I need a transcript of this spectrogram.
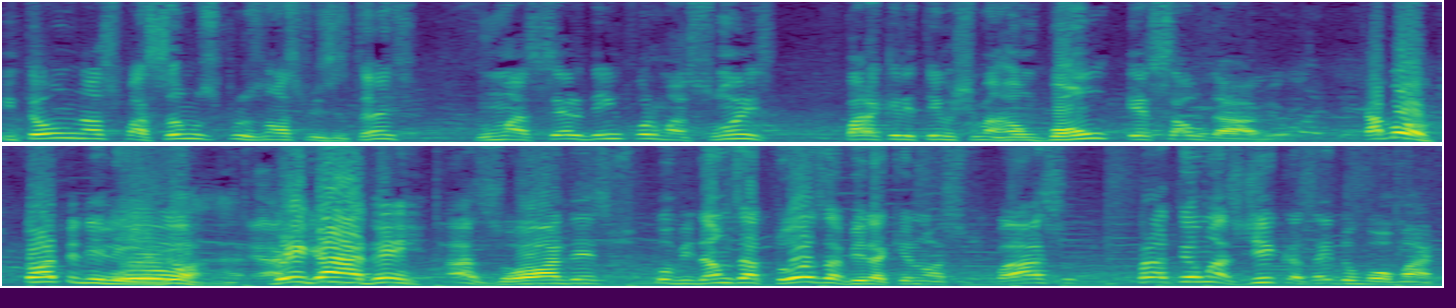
Então nós passamos para os nossos visitantes uma série de informações para que ele tenha um chimarrão bom e saudável. Acabou, top de linha. É- Obrigado, hein? As ordens, convidamos a todos a vir aqui no nosso espaço para ter umas dicas aí do bom mate.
